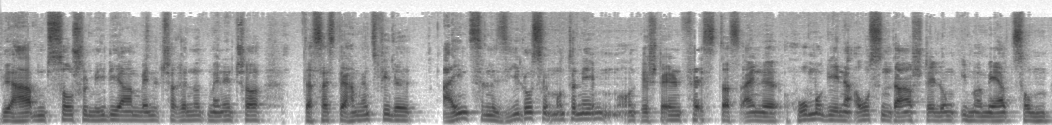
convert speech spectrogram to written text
wir haben Social Media Managerinnen und Manager. Das heißt, wir haben ganz viele einzelne Silos im Unternehmen und wir stellen fest, dass eine homogene Außendarstellung immer mehr zum,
